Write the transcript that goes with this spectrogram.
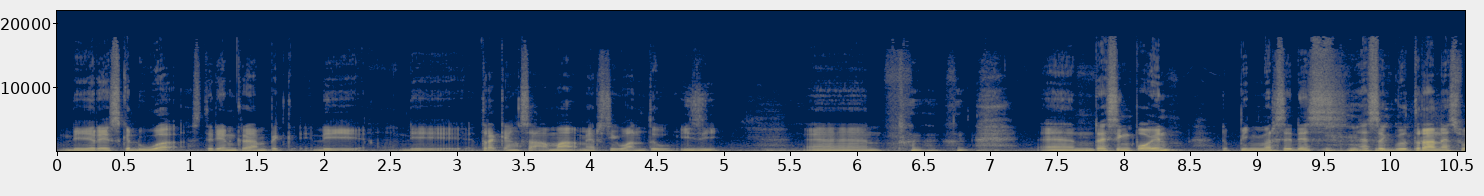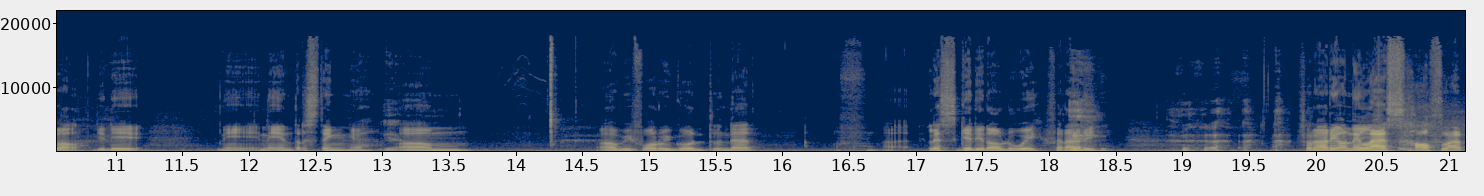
di race kedua Styrian Grand Prix di di track yang sama Mercy One Two easy and and Racing Point the pink Mercedes has a good run as well. Jadi ini ini interesting ya. Yeah. Um, uh, before we go to that, uh, let's get it out of the way. Ferrari. Ferrari only last half lap.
